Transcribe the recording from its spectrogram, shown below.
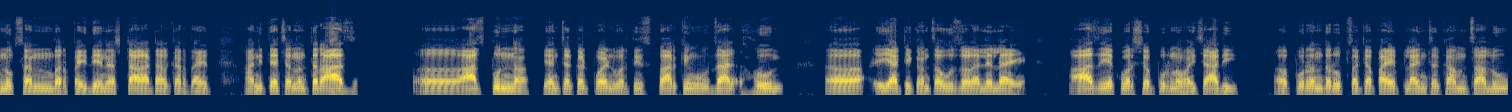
नुकसान भरपाई देण्यास टाळाटाळ करतायत. आणि त्याच्यानंतर आज आज पुन्हा यांच्या कट पॉईंटवरती स्पार्किंग जा होऊन या ठिकाणचा उजळलेला आहे. आज एक वर्ष पूर्ण व्हायच्या आधी पुरंदर उपसाच्या पाईपलाईनचं काम चालू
